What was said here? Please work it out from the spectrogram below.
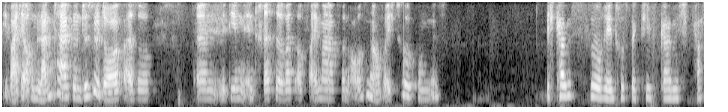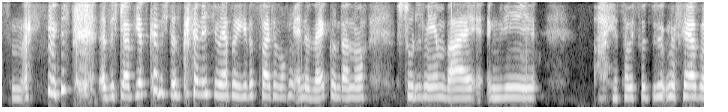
ihr wart ja auch im Landtag in Düsseldorf, also ähm, mit dem Interesse, was auf einmal von außen auf euch zugekommen ist ich kann es so retrospektiv gar nicht fassen eigentlich. Also ich glaube, jetzt könnte ich das gar nicht mehr so jedes zweite Wochenende weg und dann noch Studie nebenbei irgendwie, ach, jetzt habe ich so ungefähr so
